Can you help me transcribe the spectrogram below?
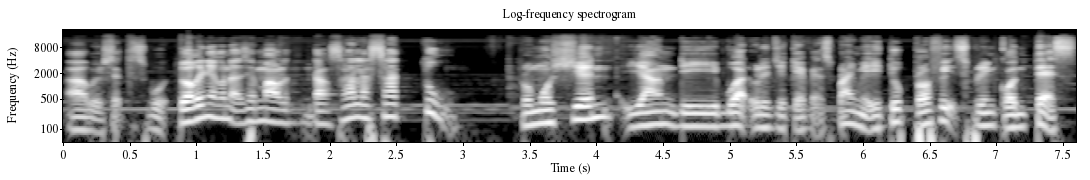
uh, website tersebut. Tu hari ni aku nak sembang tentang salah satu promotion yang dibuat oleh JKFX Prime iaitu Profit Spring Contest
